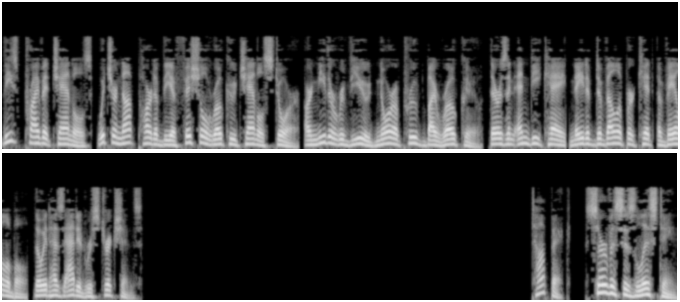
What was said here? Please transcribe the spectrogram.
These private channels, which are not part of the official Roku channel store, are neither reviewed nor approved by Roku. There is an NDK native developer kit available, though it has added restrictions. Topic: Services listing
